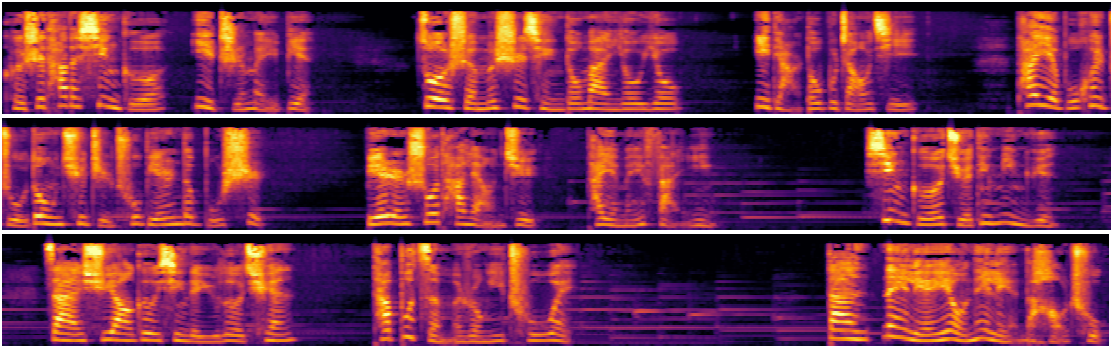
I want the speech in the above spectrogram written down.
可是她的性格一直没变，做什么事情都慢悠悠，一点都不着急。他也不会主动去指出别人的不是，别人说他两句，他也没反应。性格决定命运，在需要个性的娱乐圈，他不怎么容易出位。但内敛也有内敛的好处，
